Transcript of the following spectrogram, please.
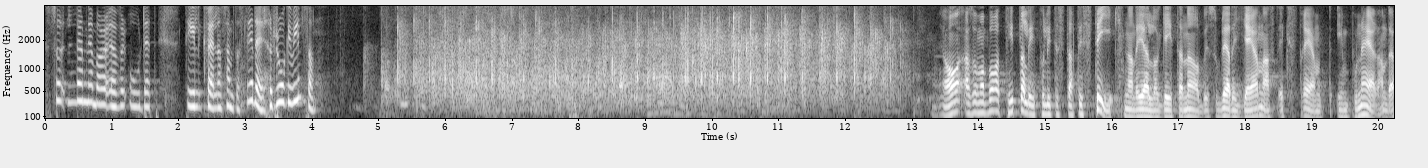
så lämnar jag bara över ordet till kvällens samtalsledare, Roger Wilson. Ja, alltså om man bara tittar på lite statistik när det gäller Gita Nörby så blir det genast extremt imponerande.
